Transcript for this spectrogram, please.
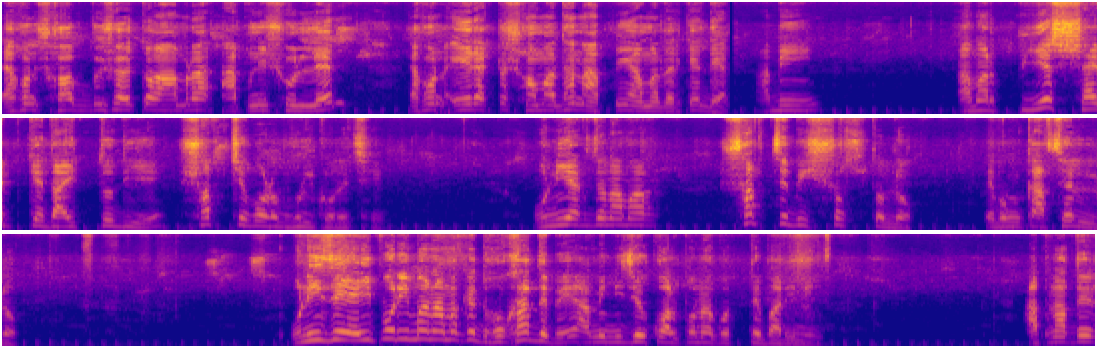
এখন সব বিষয় তো আমরা আপনি শুনলেন। এখন এর একটা সমাধান আপনি আমাদেরকে দেন। আমি আমার পিএস সাহেবকে দায়িত্ব দিয়ে সবচেয়ে বড় ভুল করেছি। উনি একজন আমার সবচেয়ে বিশ্বস্ত লোক এবং কাছের লোক। উনি যে এই পরিমাণ আমাকে ধোকা দেবে আমি নিজেও কল্পনা করতে পারিনি। আপনাদের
